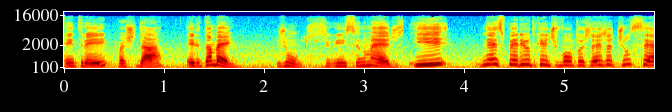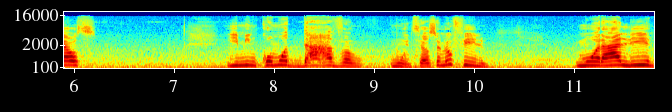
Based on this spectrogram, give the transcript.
entrei para estudar, ele também, juntos, ensino médio. E nesse período que a gente voltou a estudar, já tinha o Celso. E me incomodava muito. Celso é meu filho. Morar ali,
